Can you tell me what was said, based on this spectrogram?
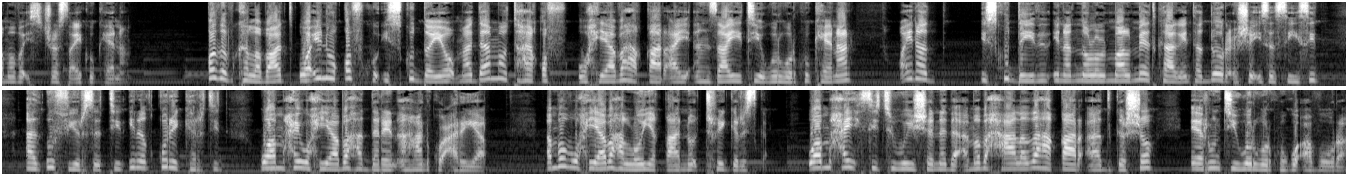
amaba stress ay ku keenaan qodobka labaad waa inuu qofku isku dayo maadaamau tahay qof waxyaabaha qaar ay anxiety warwar ku keenaan. Waa inaad isku daydid inaad nolol maalmeedkaaga intaad dhowr cisho isa siisid aad u fiirsatid inaad qori kartid waa maxay waxyaabaha dareen ahaan ku cariya amaba waxyaabaha loo yaqaano triggerska. Waa maxay situationada amaba xaaladaha qaar aad gasho ee runtii warwar kugu abuura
